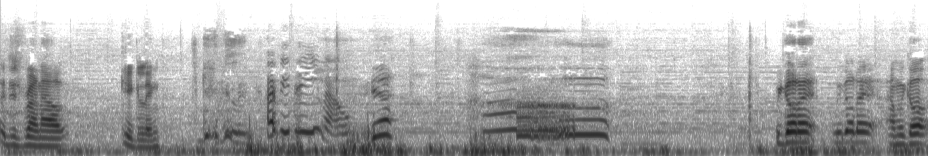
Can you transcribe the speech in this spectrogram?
I just ran out giggling. giggling. Have you the email? Yeah. we got it, we got it, and we got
